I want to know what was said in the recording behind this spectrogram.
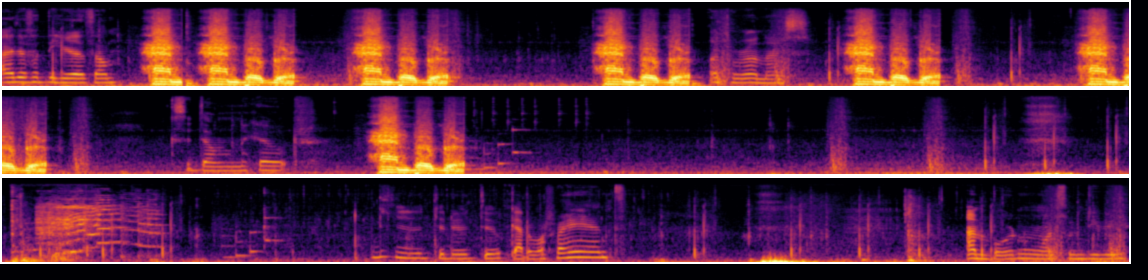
I just have to hear that sound. ham, hamburger, hamburger, hamburger, That's real nice. hamburger, hamburger, Sit down on the couch. hamburger, Gotta wash my hands. I'm bored and watch some TV.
